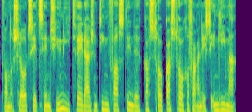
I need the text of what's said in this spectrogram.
Van der Sloot zit sinds juni 2010 vast in de Castro Castro-gevangenis in Lima.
